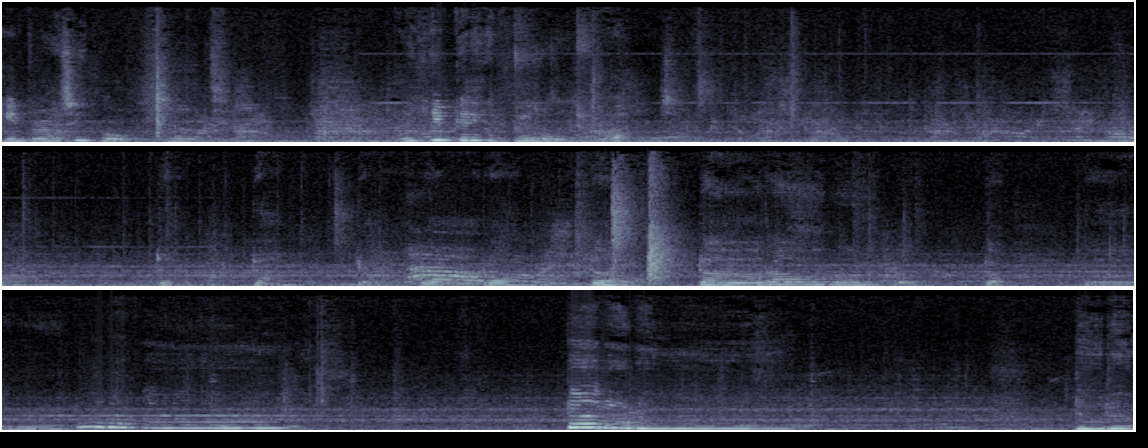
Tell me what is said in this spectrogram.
Keep throwing C4. It's, I keep getting confused with these buttons. Dun, dun, dun, dun, dun, dun, dun, dun, dun, dun, dun, dun, dun, dun,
